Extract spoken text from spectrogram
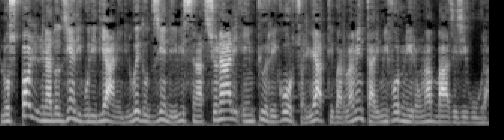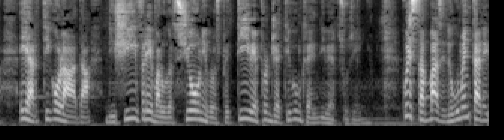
Lo spoglio di una dozzina di quotidiani, di due dozzine di riviste nazionali e in più il ricorso agli atti parlamentari mi fornirono una base sicura e articolata di cifre, valutazioni, prospettive e progetti concreti di diverso segno. Questa base documentaria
